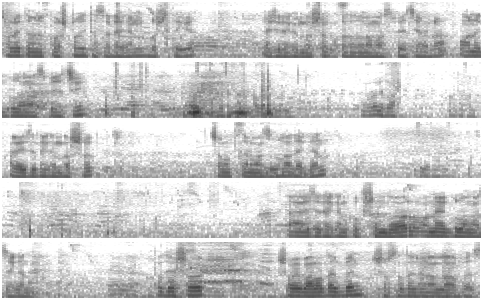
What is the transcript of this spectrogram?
ছড়াইতে অনেক কষ্ট হইতেছে, দেখেন বসে থেকে। এই যে দেখেন দর্শক, কতগুলো মাছ পেয়েছি আমরা, অনেকগুলো মাছ পেয়েছি। এই যে দেখেন দর্শক চমৎকার মাছগুলো দেখেন। এই যে দেখেন খুব সুন্দর অনেকগুলো মাছ এখানে। তো দর্শক, সবাই ভালো থাকবেন, সুস্থ থাকবেন, আল্লাহ হাফেজ।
